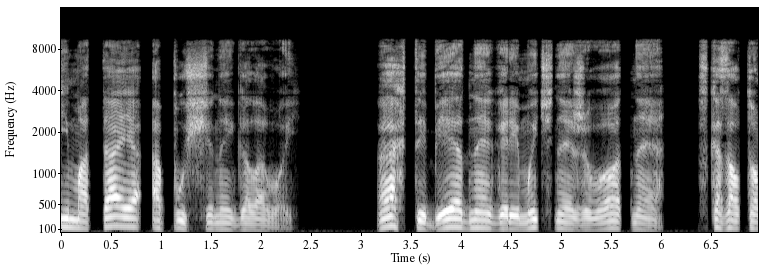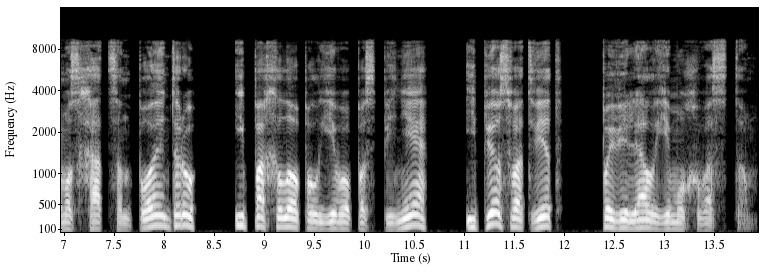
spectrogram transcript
и мотая опущенной головой. «Ах ты, бедное горемычное животное!» — сказал Томас Хадсон поинтеру и похлопал его по спине, и пес в ответ повилял ему хвостом.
